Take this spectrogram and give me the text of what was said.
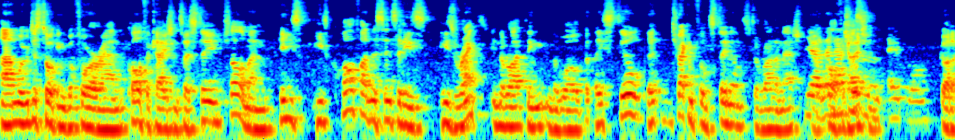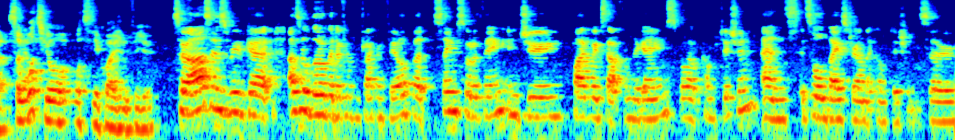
though. Um, we were just talking before around qualification. So Steve Solomon, he's he's qualified in the sense that he's he's ranked in the right thing in the world, but they still the track and field still needs to run a national Yeah, the nationals in April. Got it. So Yeah. what's your what's the equation for you? So ours is we get ours is a little bit different from track and field, but same sort of thing. In June, five weeks out from the games, we'll have a competition, and it's all based around that competition. So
